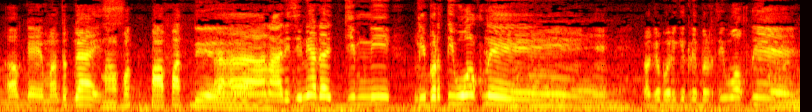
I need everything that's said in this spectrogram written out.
Oke, mantep guys. Nalpot papat dia. Nah, nah, di sini ada Jimny Liberty Walk nih. Pakai body kit Liberty Walk nih.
